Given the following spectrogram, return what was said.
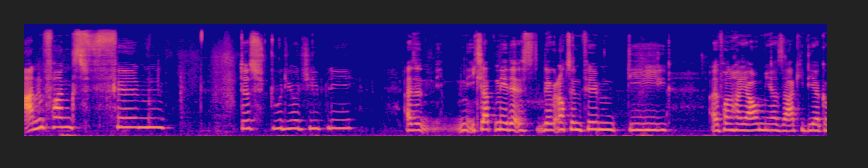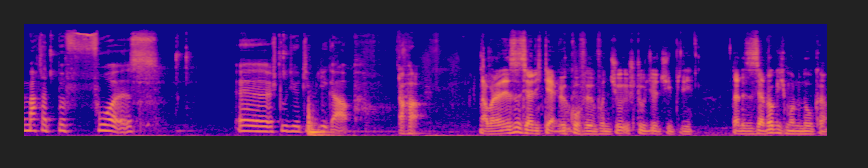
Anfangsfilmen des Studio Ghibli. Also ich glaube, nee, der, ist, der gehört noch zu den Filmen, die äh, von Hayao Miyazaki, die er gemacht hat, bevor es äh, Studio Ghibli gab. Aha. Aber dann ist es ja nicht der Ökofilm von Studio Ghibli. Dann ist es ja wirklich Mononoke.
